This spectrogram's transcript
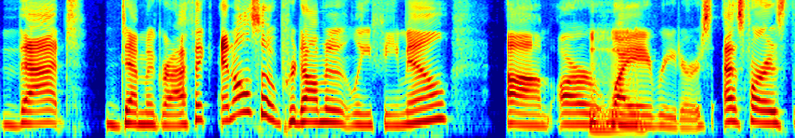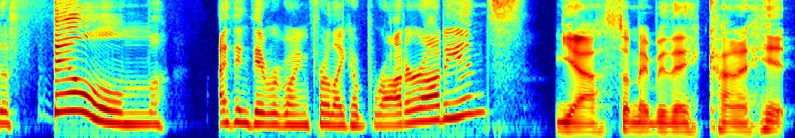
that demographic and also predominantly female um, are Mhm. YA readers. As far as the film, I think they were going for like a broader audience. Yeah, so maybe they kind of hit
